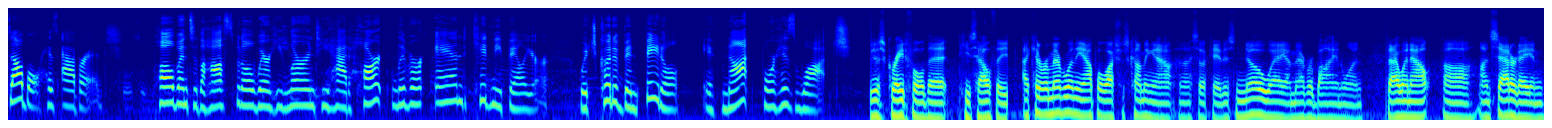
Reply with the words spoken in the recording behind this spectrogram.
double his average. Paul went to the hospital where he learned he had heart, liver, and kidney failure, which could have been fatal if not for his watch. Just grateful that he's healthy. I can remember when the Apple Watch was coming out, and I said, okay, there's no way I'm ever buying one. I went out uh, on Saturday and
